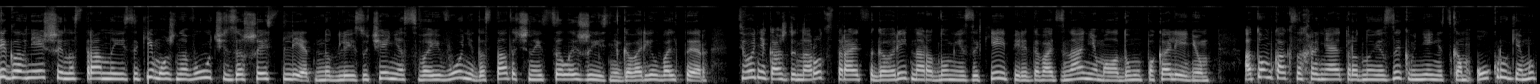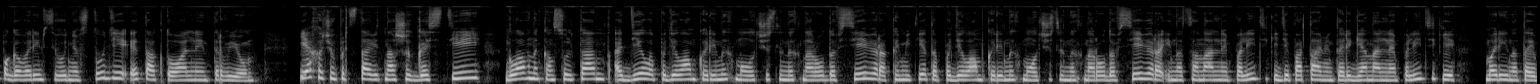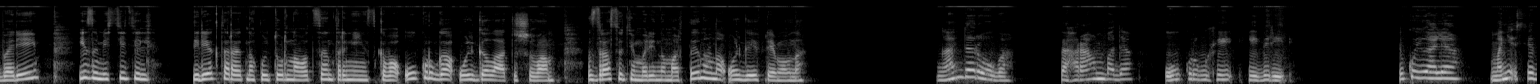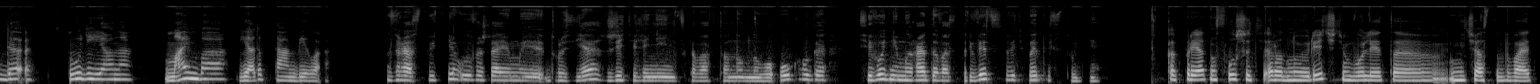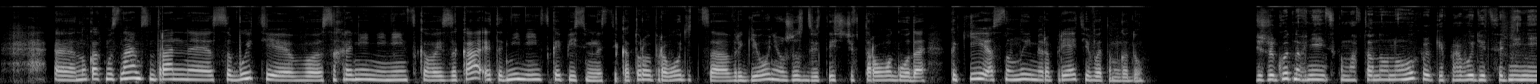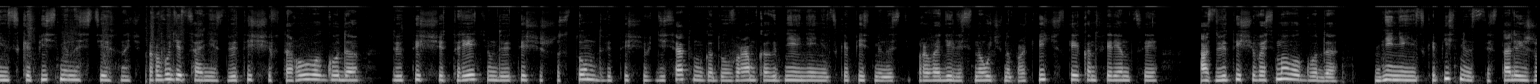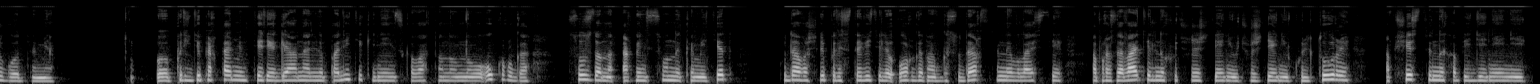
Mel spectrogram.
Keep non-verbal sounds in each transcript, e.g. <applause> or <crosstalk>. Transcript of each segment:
Все главнейшие иностранные языки можно выучить за 6 лет, но для изучения своего недостаточно и целой жизни, говорил Вольтер. Сегодня каждый народ старается говорить на родном языке и передавать знания молодому поколению. О том, как сохраняют родной язык в Ненецком округе, мы поговорим сегодня в студии. Это актуальное интервью. Я хочу представить наших гостей. Главный консультант отдела по делам коренных малочисленных народов Севера, Комитета по делам коренных малочисленных народов Севера и национальной политики Департамента региональной политики Марина Тайбарей и заместитель директора этнокультурного центра Ненецкого округа Ольга Латышева. Здравствуйте, Марина Мартыновна, Ольга Ефремовна. Здорово. Саграмбада, округ Хибери. Тукуяля, мани сидда студияна, Майнба Ядов Тамбила. Здравствуйте, уважаемые друзья, жители Ненецкого автономного округа. Сегодня мы рады вас приветствовать в этой студии. Как приятно слушать родную речь, тем более это не часто бывает. Э, ну, как мы знаем, центральное событие в сохранении ненецкого языка — это Дни ненецкой письменности, которые проводятся в регионе уже с 2002 года. Какие основные мероприятия в этом году? Ежегодно в Ненецком автономном округе проводятся Дни ненецкой письменности. Значит, проводятся они с 2002 года, 2003, 2006, 2010 году в рамках Дней ненецкой письменности проводились научно-практические конференции, а с 2008 года Дни ненецкой письменности стали ежегодными. Э, при Департаменте региональной политики Ненецкого автономного округа создан Организационный комитет – куда вошли представители органов государственной власти, образовательных учреждений, учреждений культуры, общественных объединений.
